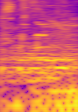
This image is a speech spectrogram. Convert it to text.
Podcast.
